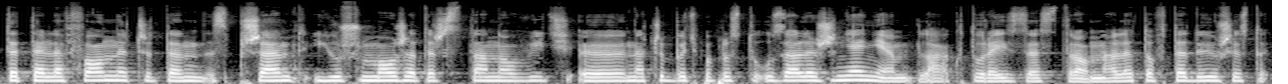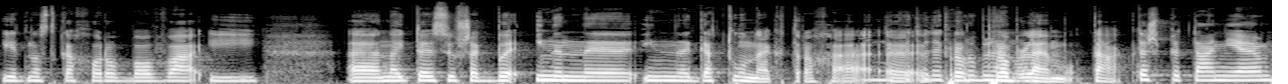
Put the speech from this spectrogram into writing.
te telefony czy ten sprzęt już może też stanowić, yy, znaczy być po prostu uzależnieniem dla którejś ze stron, ale to wtedy już jest jednostka chorobowa i e, no i to jest już jakby inny, inny gatunek trochę Inny e, gatunek pro, problemu. problemu. Tak. Też pytanie,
